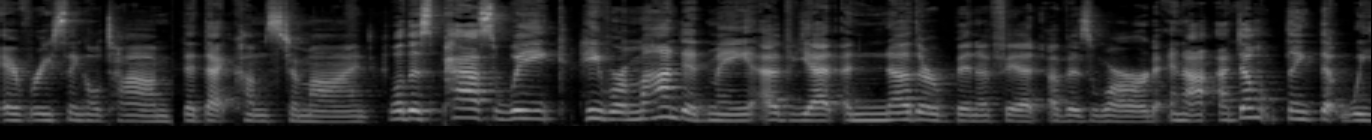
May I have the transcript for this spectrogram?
every single time that that comes to mind. Well, this past week, He reminded me of yet another benefit of His Word. And I, I don't think that we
